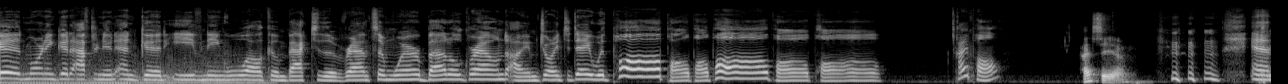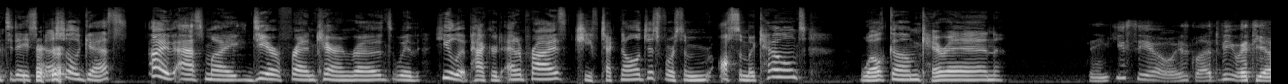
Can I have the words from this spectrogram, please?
Good morning, good afternoon, and good evening. Welcome back to the ransomware battleground. I am joined today with Paul, Paul, Paul, Paul, Paul, Paul. Hi, Paul. I see you. and today's special guest, I've asked my dear friend Karen Rhodes with Hewlett Packard Enterprise, chief technologist for some awesome accounts. Welcome, Karen. Thank you, Sia. Always glad to be with you.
